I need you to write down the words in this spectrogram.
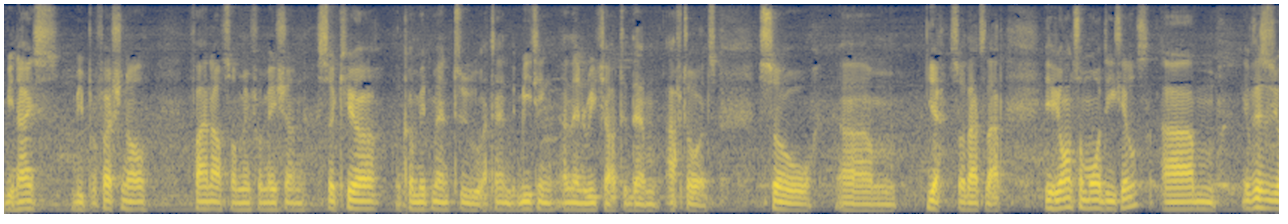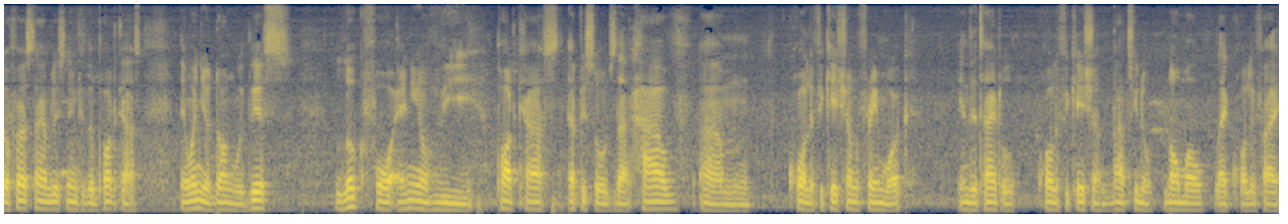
be nice, be professional, find out some information, secure the commitment to attend the meeting, and then reach out to them afterwards. So, um, yeah, so that's that. If you want some more details, um, if this is your first time listening to the podcast, then when you're done with this, look for any of the podcast episodes that have um, qualification framework in the title. Qualification, that's, you know, normal, like qualify.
